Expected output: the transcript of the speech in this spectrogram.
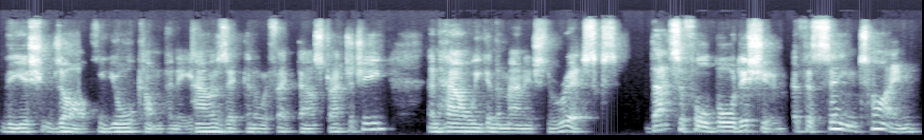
the issues are for your company, how is it going to affect our strategy and how are we going to manage the risks? That's a full board issue. At the same time,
